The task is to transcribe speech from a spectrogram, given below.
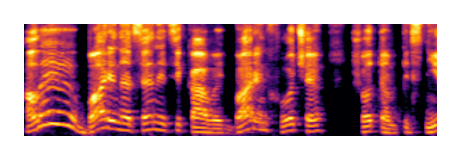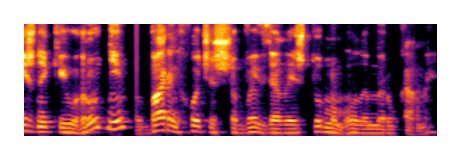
Але Баріна це не цікавить. Барін хоче, що там підсніжники у грудні. Барін хоче, щоб ви взяли штурмом голими руками.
